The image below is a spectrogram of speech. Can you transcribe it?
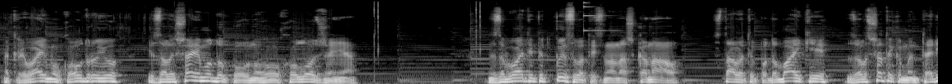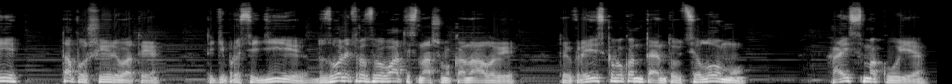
Накриваємо ковдрою і залишаємо до повного охолодження. Не забувайте підписуватись на наш канал, ставити подобайки, залишати коментарі та поширювати. Такі прості дії дозволять розвиватись нашому каналові та українському контенту в цілому. Хай смакує!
